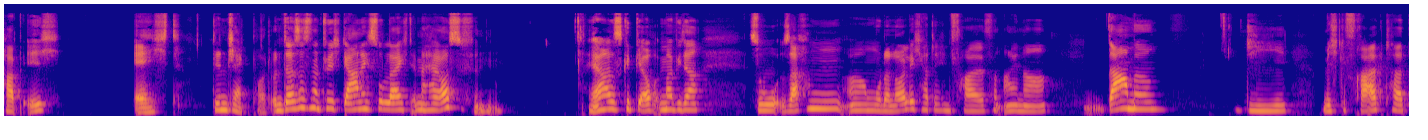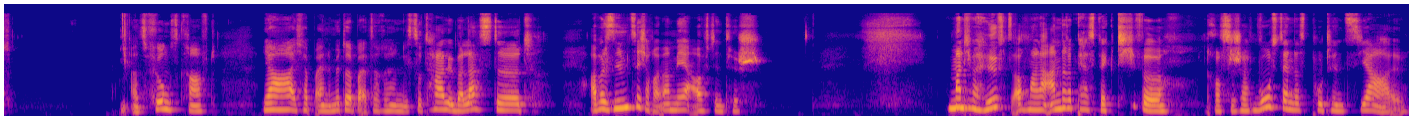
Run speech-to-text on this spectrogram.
habe ich echt den Jackpot. Und das ist natürlich gar nicht so leicht immer herauszufinden. Ja, es gibt ja auch immer wieder so Sachen, ähm, oder neulich hatte ich einen Fall von einer Dame, die mich gefragt hat, als Führungskraft, ja, ich habe eine Mitarbeiterin, die ist total überlastet, aber es nimmt sich auch immer mehr auf den Tisch manchmal hilft es auch mal eine andere Perspektive drauf zu schaffen. Wo ist denn das Potenzial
